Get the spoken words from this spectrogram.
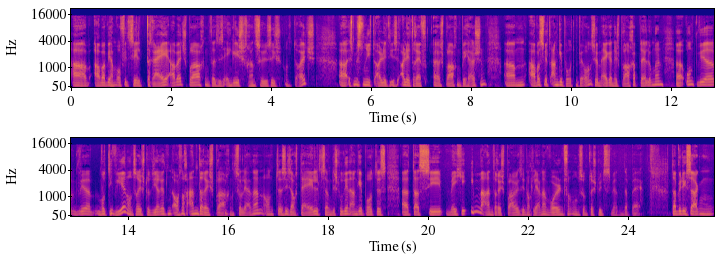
aber wir haben offiziell drei Arbeitssprachen. Das ist Englisch, Französisch und Deutsch. Äh, es müssen nicht alle, alle drei äh, Sprachen beherrschen. Ähm, aber es wird angeboten bei uns. Wir haben eigene Sprachabteilungen und wir, wir motivieren unsere Studierenden auch noch andere Sprachen zu lernen. Und das ist auch Teil sagen, des Studienangebotes, dass sie, welche immer andere Sprache sie noch lernen wollen, von uns unterstützt werden dabei. Da würde ich sagen,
